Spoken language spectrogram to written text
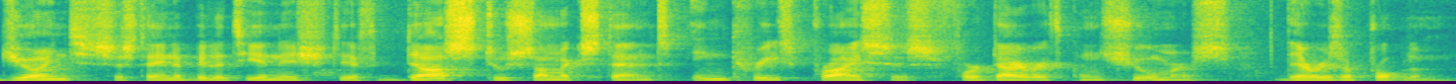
joint sustainability initiative does to some extent increase prices for direct consumers, there is a problem.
